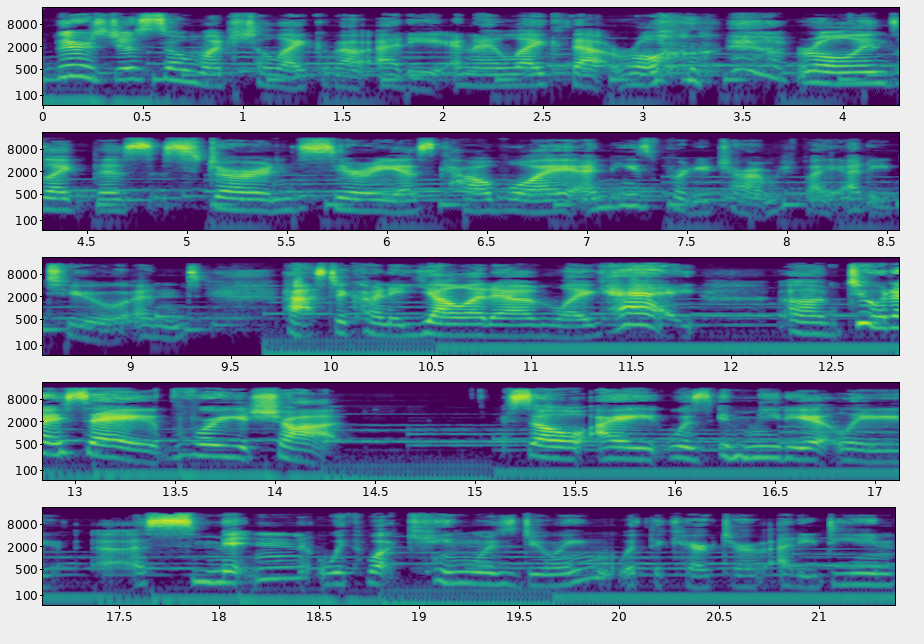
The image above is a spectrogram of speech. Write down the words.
there's just so much to like about eddie and i like that role. roland's like this stern serious cowboy and he's pretty charmed by eddie too and has to kind of yell at him like hey um, do what i say before you get shot so I was immediately uh, smitten with what King was doing with the character of Eddie Dean.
